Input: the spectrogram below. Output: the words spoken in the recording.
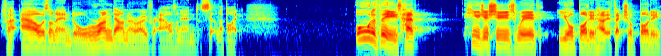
for hours on end or run down the road for hours on end sit on a bike. All of these have huge issues with your body and how it affects your body.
